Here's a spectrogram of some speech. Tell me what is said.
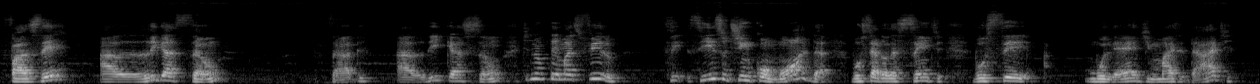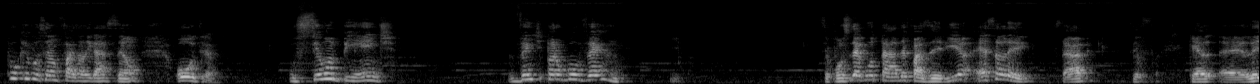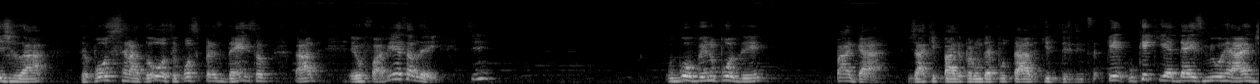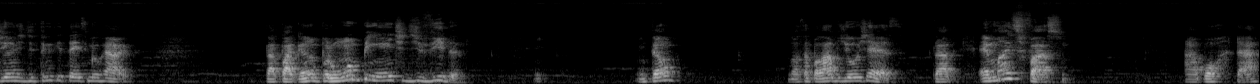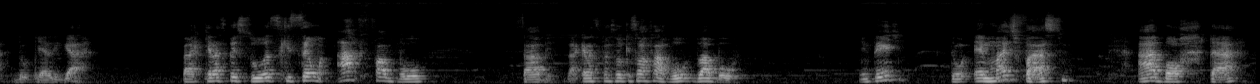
Fazer a ligação, sabe? A ligação de não ter mais filho. Se, se isso te incomoda, você é adolescente, você mulher de mais idade, por que você não faz uma ligação? Outra, o seu ambiente vende para o governo. Se eu fosse deputado, eu fazeria essa lei, sabe? Se eu quer é, legislar, se eu fosse senador, se eu fosse presidente, sabe? Eu faria essa lei de o governo poder pagar, já que paga para um deputado que, que o que, que é 10 mil reais diante de 33 mil reais? Está pagando por um ambiente de vida. Então, nossa palavra de hoje é essa, sabe? É mais fácil abortar do que ligar. Para aquelas pessoas que são a favor, sabe? Daquelas pessoas que são a favor do aborto. Entende? Então é mais fácil abortar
